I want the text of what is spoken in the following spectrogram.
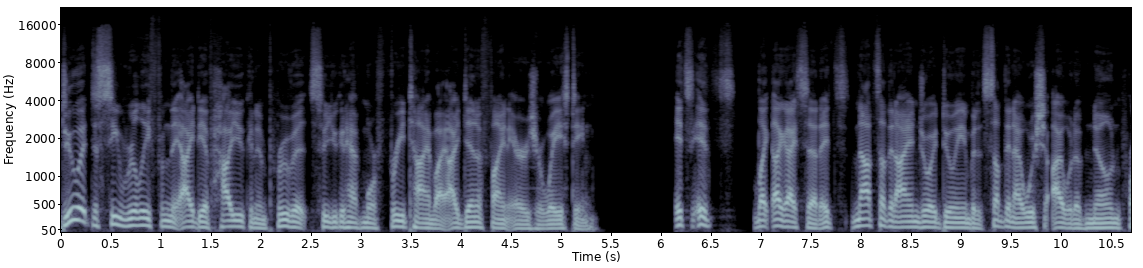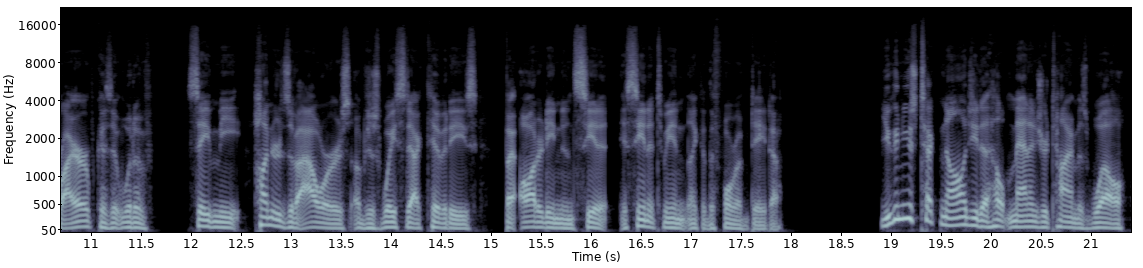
do it to see really from the idea of how you can improve it so you can have more free time by identifying areas you're wasting it's it's like like I said, it's not something I enjoy doing, but it's something I wish I would have known prior because it would have saved me hundreds of hours of just wasted activities by auditing and seeing it seeing it to me in like the form of data. You can use technology to help manage your time as well.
